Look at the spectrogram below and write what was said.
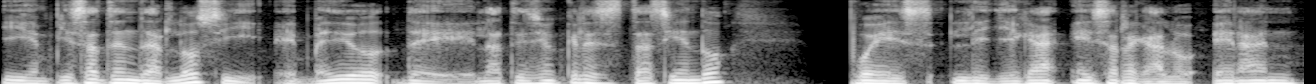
y empieza a atenderlos y en medio de la atención que les está haciendo, pues le llega ese regalo. Eran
